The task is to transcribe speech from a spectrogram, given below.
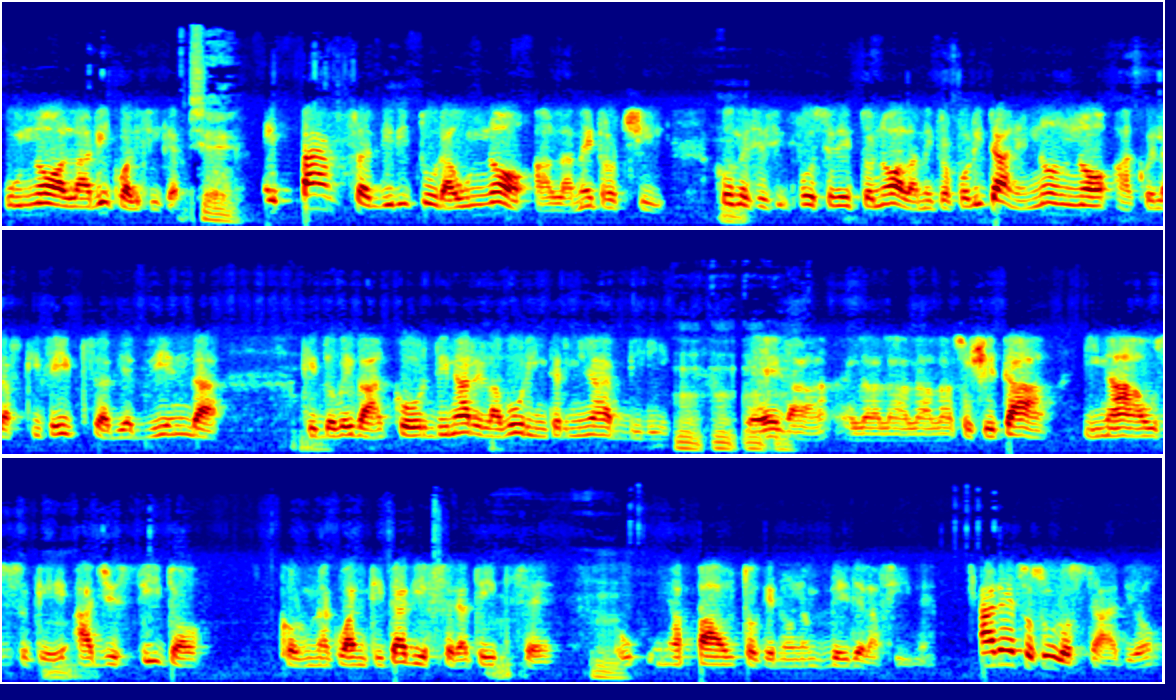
un no alla riqualificazione. Sì. È parso addirittura un no alla metro C, come se si fosse detto no alla metropolitana e non no a quella schifezza di azienda che doveva coordinare lavori interminabili, mm, mm, mm. che è la, la, la, la società in house che ha gestito con una quantità di efferatezze mm. un appalto che non vede la fine. Adesso sullo stadio,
